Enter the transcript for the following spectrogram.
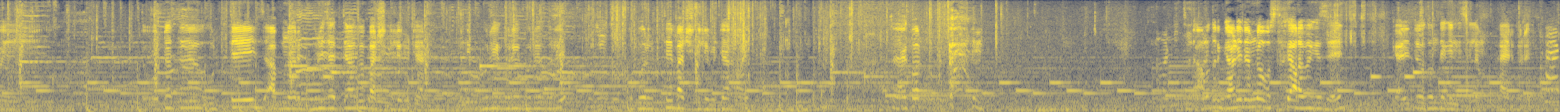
ওই তো ওটাতে উঠতেই আপনার ঘুরে যেতে হবে বাইশ কিলোমিটার। মানে ঘুরে ঘুরে ঘুরে ঘুরে উপর উঠতে বাইশ কিলোমিটার হয়। তো এখন আমাদের গাড়ির এমনি অবস্থা খারাপ হয়ে গেছে। গাড়িটা ওখান থেকে নিয়েছিলাম হায়ার করে। আর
